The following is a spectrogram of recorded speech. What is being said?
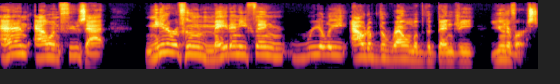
and Alan Fiuzat, neither of whom made anything really out of the realm of the Benji universe.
